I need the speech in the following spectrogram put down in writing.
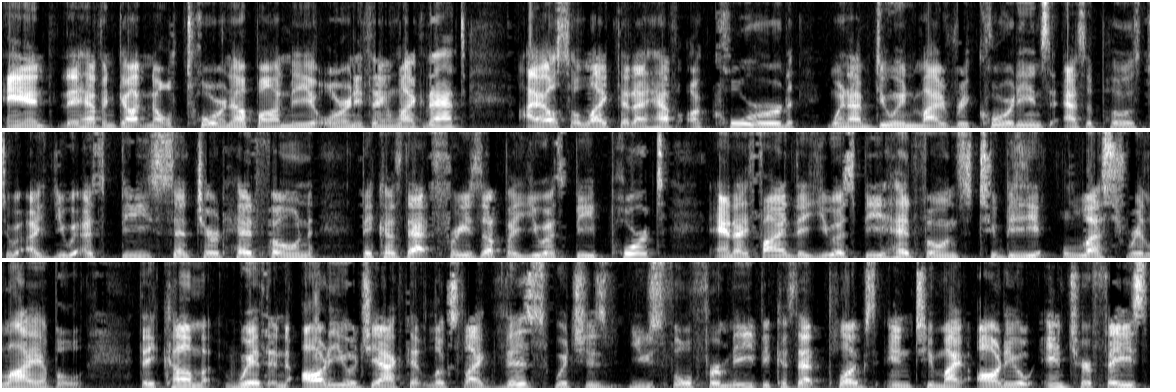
and they haven't gotten all torn up on me or anything like that. I also like that I have a cord when I'm doing my recordings as opposed to a USB centered headphone because that frees up a USB port and I find the USB headphones to be less reliable. They come with an audio jack that looks like this, which is useful for me because that plugs into my audio interface.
